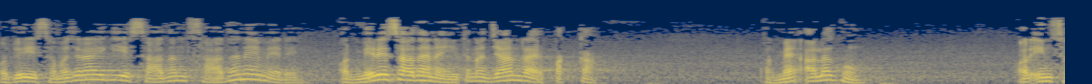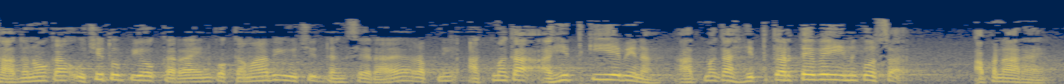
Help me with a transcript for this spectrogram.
और जो ये समझ रहा है कि ये साधन साधन है मेरे, और मेरे साधन है, इतना जान रहा है, पक्का। और मैं अलग हूँ। और इन साधनों का उचित उपयोग कर रहा है। इनको कमा भी उचित ढंग से रहा है, और अपनी आत्मा का अहित किए बिना, आत्मा का हित करते हुए इनको अपना रहा है।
